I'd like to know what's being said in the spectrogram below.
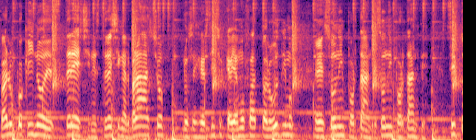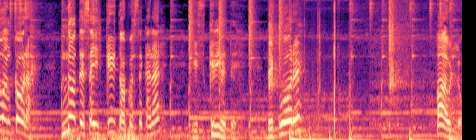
Fale un poquito de stretching, stretching al brazo, los ejercicios que habíamos fatto lo último eh, son importantes, son importantes. Si tú ancora no te sei inscrito a este canal, inscríbete. De cuore, Pablo.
